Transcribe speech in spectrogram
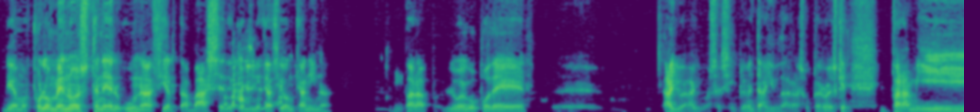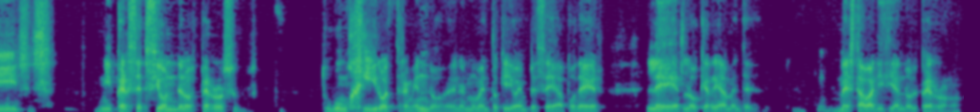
digamos, por lo menos tener una cierta base de comunicación canina. Para luego poder eh, o sea, simplemente ayudar a su perro. Es que para mí mi percepción de los perros tuvo un giro tremendo en el momento que yo empecé a poder leer lo que realmente me estaba diciendo el perro. ¿no?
